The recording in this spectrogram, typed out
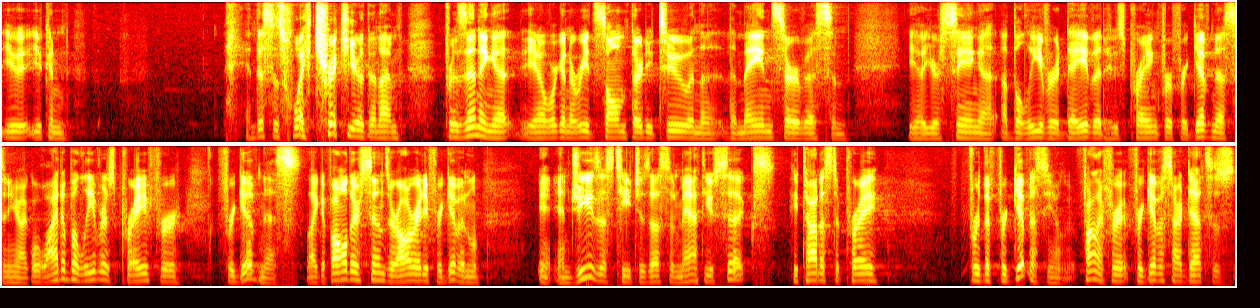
you, you can, and this is way trickier than I'm presenting it. You know, we're going to read Psalm 32 in the, the main service, and you know, you're seeing a, a believer, David, who's praying for forgiveness, and you're like, well, why do believers pray for forgiveness? Like, if all their sins are already forgiven, and Jesus teaches us in Matthew 6, he taught us to pray for the forgiveness. You know, Father, for, forgive us our debts as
